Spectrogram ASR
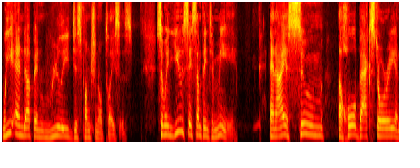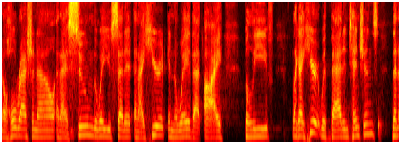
we end up in really dysfunctional places. So when you say something to me and i assume a whole backstory and a whole rationale and i assume the way you said it and i hear it in the way that i believe like I hear it with bad intentions, then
